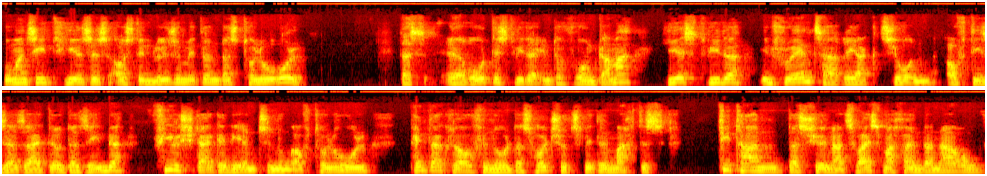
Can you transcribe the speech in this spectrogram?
wo man sieht, hier ist es aus den Lösemitteln das Toluol. Das äh, Rot ist wieder Interferon Gamma. Hier ist wieder Influenza-Reaktion auf dieser Seite. Und da sehen wir viel stärker die Entzündung auf Toluol. Pentachlorphenol, das Holzschutzmittel, macht es. Titan, das schön als Weißmacher in der Nahrung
